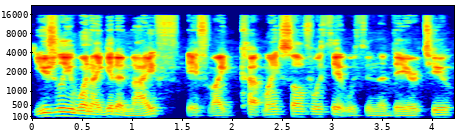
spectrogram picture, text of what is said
usually when I get a knife, if I cut myself with it within a day or two,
